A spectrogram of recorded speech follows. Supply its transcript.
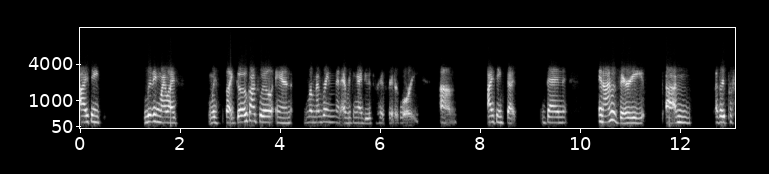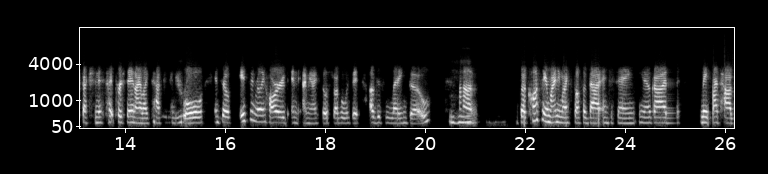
I think living my life with like go God's will and remembering that everything I do is for His greater glory. Um, I think that then, and I'm a very, uh, I'm a very perfectionist type person. I like to have mm-hmm. control, and so it's been really hard. And I mean, I still struggle with it of just letting go. Mm-hmm. Um, but constantly reminding myself of that and just saying, you know, God, make my path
